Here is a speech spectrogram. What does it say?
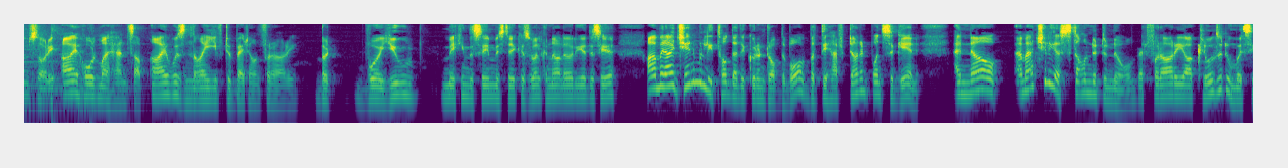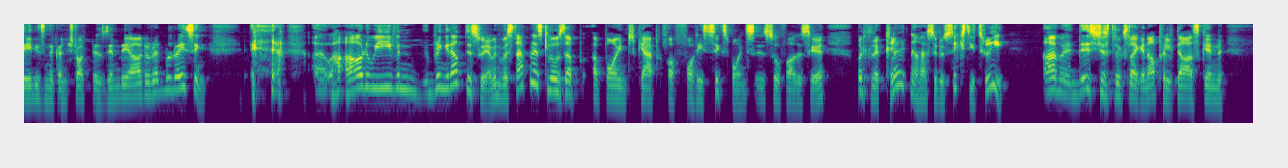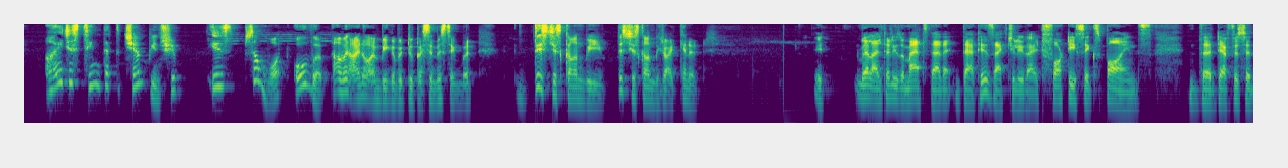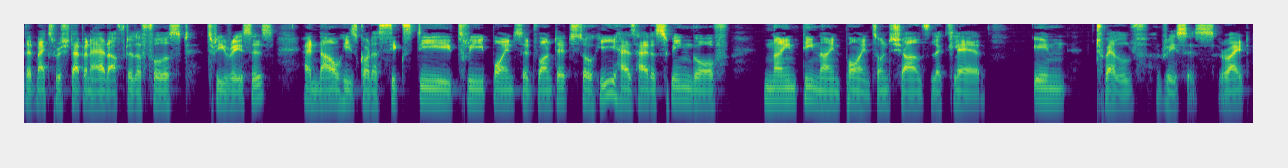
I'm sorry. I hold my hands up. I was naive to bet on Ferrari. But were you making the same mistake as well, Kunal, earlier this year? I mean, I genuinely thought that they couldn't drop the ball, but they have done it once again. And now I'm actually astounded to know that Ferrari are closer to Mercedes in the constructors than they are to Red Bull Racing. Uh, how do we even bring it up this way? I mean, Verstappen has closed up a point gap of 46 points so far this year, but Leclerc now has to do 63. I mean, this just looks like an uphill task, and I just think that the championship is somewhat over. I mean, I know I'm being a bit too pessimistic, but this just can't be. This just can't be right, can it? It well, I'll tell you the maths that that is actually right. Forty six points, the deficit that Max Verstappen had after the first three races, and now he's got a sixty three points advantage. So he has had a swing of ninety nine points on Charles Leclerc in twelve races, right?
